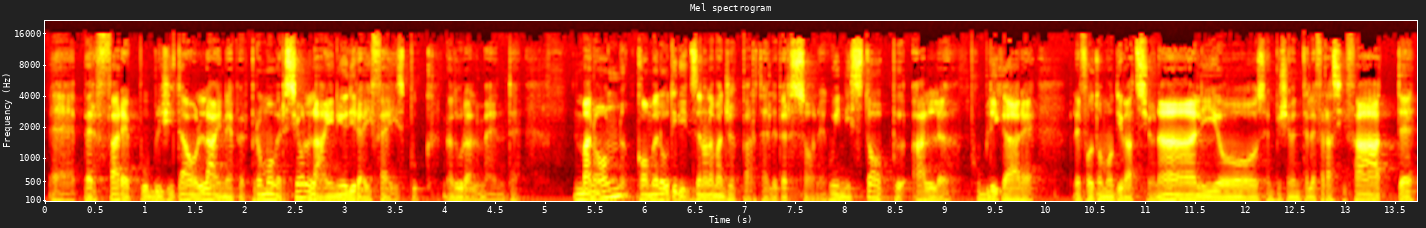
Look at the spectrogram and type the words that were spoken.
eh, per fare pubblicità online e per promuoversi online, io direi Facebook, naturalmente, ma non come lo utilizzano la maggior parte delle persone. Quindi stop al pubblicare le foto motivazionali o semplicemente le frasi fatte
